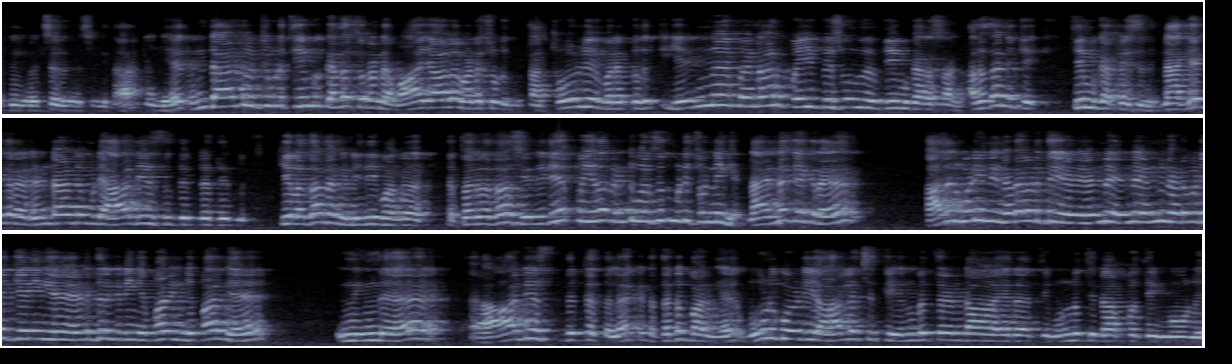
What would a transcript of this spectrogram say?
இது வச்சது சுகிதா. நீங்க ரெண்டு ஆண்டு வச்சு கூட திமுக தான் சொல்றேன். வாயால வட சொல்லுது தான் தோல்வியை மறைப்பதற்கு என்ன வேணாலும் பொய் பேசுவது திமுக அரசாங்கம். அதுதான் இன்னைக்கு திமுக பேசுது. நான் கேட்கிறேன் ரெண்டு ஆண்டு முன்னாடி ஆர்டிஎஸ் திட்டத்தின் கீழே தான் நாங்க நிதி வாங்க பெறதா சரி இதே பொய் தான் ரெண்டு வருஷத்துக்கு முன்னாடி சொன்னீங்க. நான் என்ன கேட்கிறேன்? அதன்படி நீ நடவடிக்கை என்ன என்ன என்ன நடவடிக்கை நீங்க எடுத்திருக்கிறீங்க? பாருங்க இங்க பாருங்க. இந்த- இந்த ஆர்டிஎஸ் திட்டத்துல கிட்டத்தட்ட பாருங்க மூணு கோடி ஆறு லட்சத்தி எண்பத்தி ரெண்டாயிரத்தி முன்னூத்தி நாற்பத்தி மூணு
